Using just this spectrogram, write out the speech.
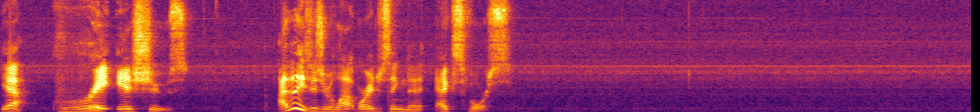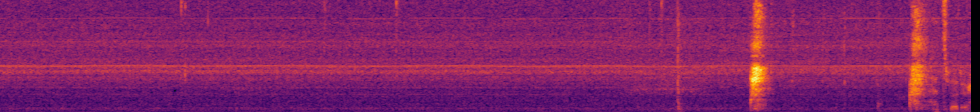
Yeah, great issues. I think these issues are a lot more interesting than X Force. That's better.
